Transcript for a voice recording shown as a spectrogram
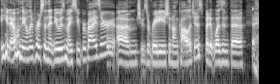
you know, and the only person that knew was my supervisor. Um, she was a radiation oncologist, but it wasn't the,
